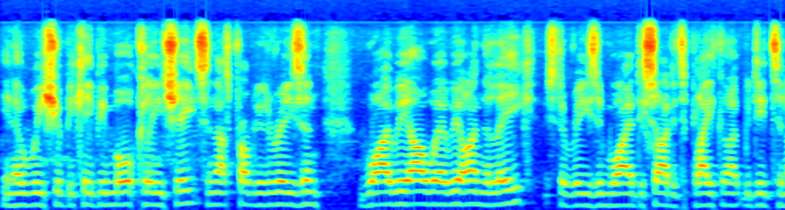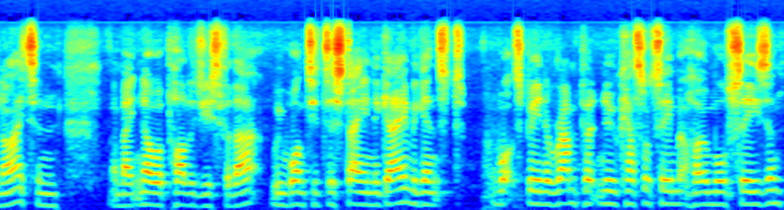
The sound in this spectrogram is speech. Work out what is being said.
You know, we should be keeping more clean sheets, and that's probably the reason why we are where we are in the league. It's the reason why I decided to play like we did tonight, and I make no apologies for that. We wanted to stay in the game against what's been a rampant Newcastle team at home all season.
